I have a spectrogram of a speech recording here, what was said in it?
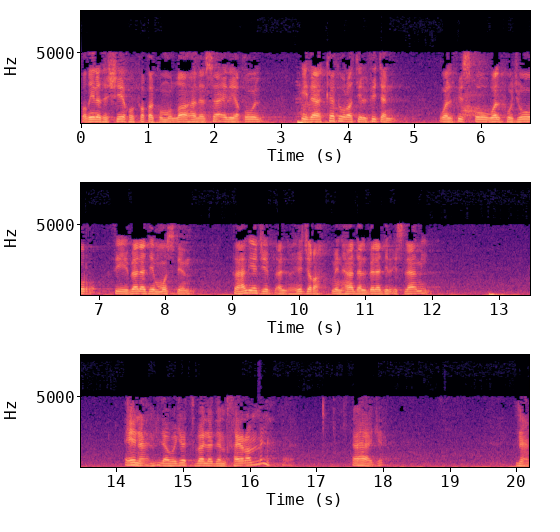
فضيلة الشيخ وفقكم الله هذا سائل يقول إذا كثرت الفتن والفسق والفجور في بلد مسلم فهل يجب الهجرة من هذا البلد الإسلامي؟ اي نعم إذا وجدت بلدا خيرا منه فهاجر. نعم.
